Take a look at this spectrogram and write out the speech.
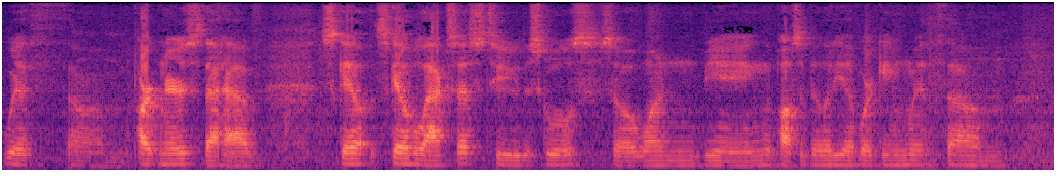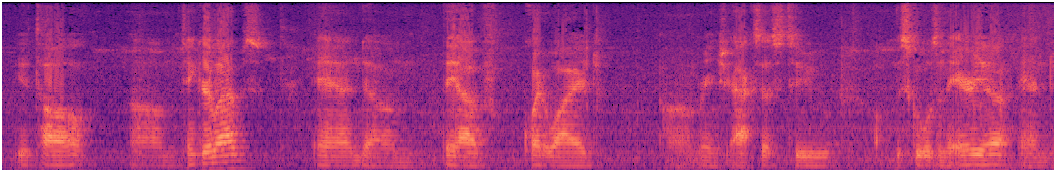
with um, partners that have scale, scalable access to the schools. So one being the possibility of working with um, Atal um, Tinker Labs and um, they have quite a wide um, range access to the schools in the area, and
